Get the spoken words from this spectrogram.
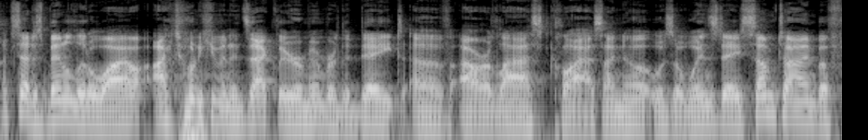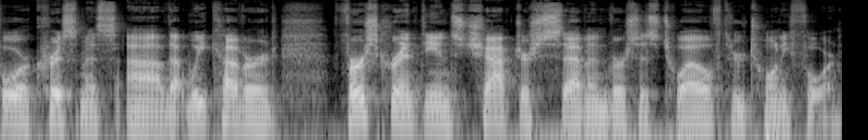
like I said, it's been a little while. I don't even exactly remember the date of our last class. I know it was a Wednesday, sometime before Christmas, uh, that we covered 1 Corinthians chapter 7, verses 12 through 24.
